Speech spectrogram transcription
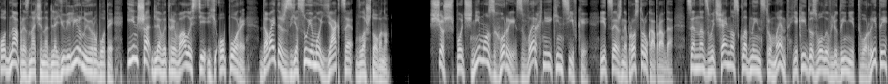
Одна призначена для ювелірної роботи, інша для витривалості й опори. Давайте ж з'ясуємо, як це влаштовано. Що ж, почнімо згори, з верхньої кінцівки. І це ж не просто рука, правда. Це надзвичайно складний інструмент, який дозволив людині творити,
